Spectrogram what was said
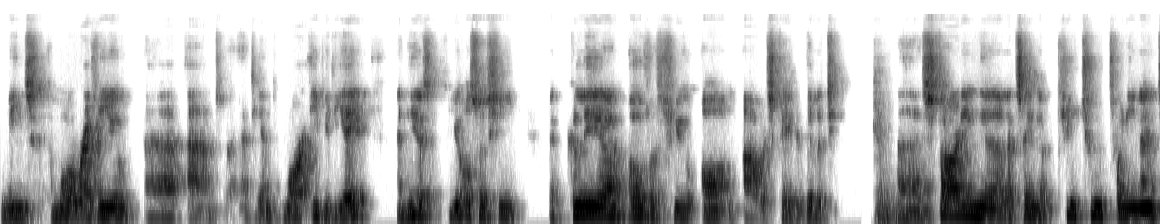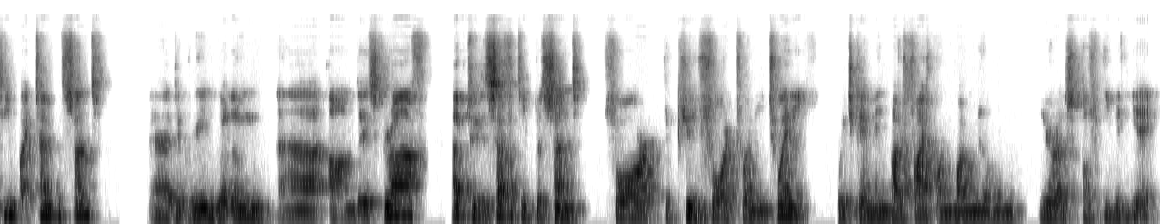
means more revenue uh, and at the end, more EBITDA. And here's, you also see a clear overview on our scalability. Uh, starting, uh, let's say, in Q2 2019 by 10%, uh, the green balloon on this graph, up to the 70% for the Q4 2020, which came in by 5.1 million euros of EBITDA.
